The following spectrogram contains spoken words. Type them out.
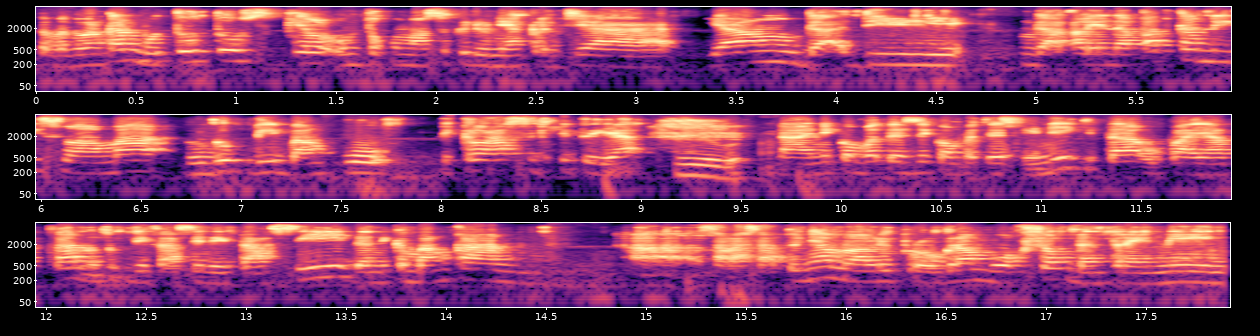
teman-teman kan butuh tuh skill untuk memasuki dunia kerja yang nggak di nggak kalian dapatkan nih selama duduk di bangku di kelas gitu ya. Iya. Nah, ini kompetensi-kompetensi ini kita upayakan untuk difasilitasi dan dikembangkan. Nah, salah satunya melalui program workshop dan training.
